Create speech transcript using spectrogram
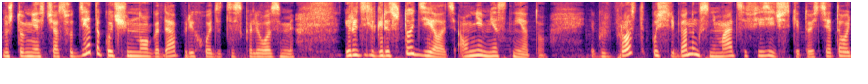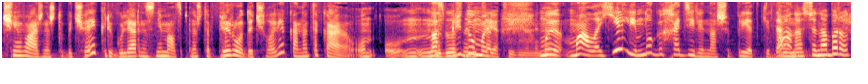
ну что у меня сейчас вот деток очень много, да, приходится с сколиозами, и родители говорят, что делать, а у меня мест нету. Я говорю, просто пусть ребенок занимается физически. То есть это очень важно, чтобы человек регулярно занимался, потому что природа человека, она такая. Он, он- нас придумали. Мы да. мало ели и много ходили наши предки, да, А у нас все наоборот.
